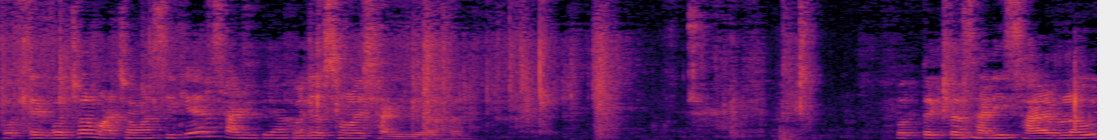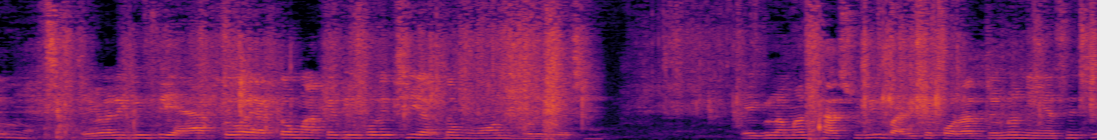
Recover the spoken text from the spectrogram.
প্রত্যেক বছর মাছা মাসিকে শাড়ি দেওয়া। পুজোর সময় শাড়ি দেওয়া হয়। প্রত্যেকটা শাড়ি সায়া ব্লাউজ এবারে কিন্তু এত এত মার্কেটিং করেছি একদম মন ভরে গেছে। এইগুলো আমার শাশুড়ির বাড়িতে পরার জন্য নিয়ে এসেছি।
